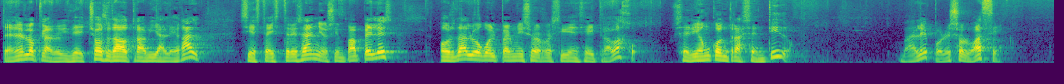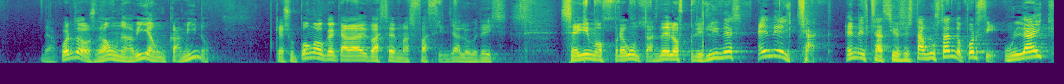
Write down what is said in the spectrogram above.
Tenerlo claro. Y de hecho os da otra vía legal. Si estáis tres años sin papeles, os da luego el permiso de residencia y trabajo. Sería un contrasentido. ¿Vale? Por eso lo hace. ¿De acuerdo? Os da una vía, un camino, que supongo que cada vez va a ser más fácil, ya lo veréis. Seguimos preguntas de los prislines en el chat. En el chat, si os está gustando, por fin, un like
